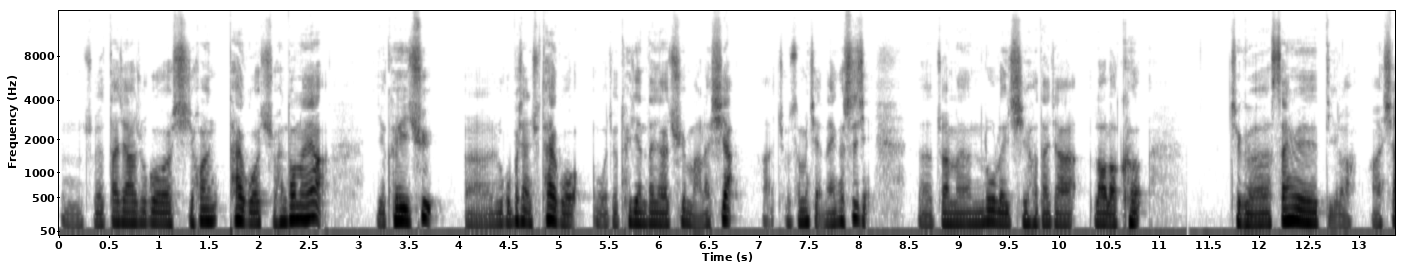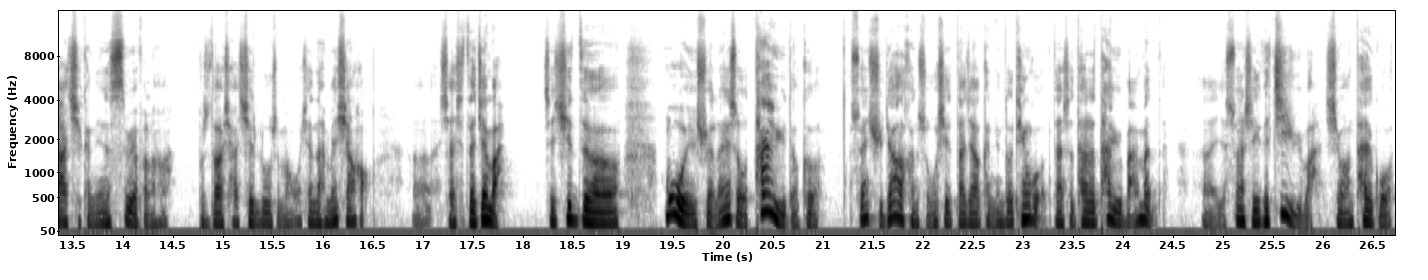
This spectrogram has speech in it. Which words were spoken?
嗯，所以大家如果喜欢泰国、喜欢东南亚，也可以去。呃，如果不想去泰国，我就推荐大家去马来西亚啊，就这么简单一个事情。呃，专门录了一期和大家唠唠嗑。这个三月底了啊，下期肯定是四月份了哈，不知道下期录什么，我现在还没想好。呃，下期再见吧。这期的末尾选了一首泰语的歌，虽然曲调很熟悉，大家肯定都听过，但是它是泰语版本的，呃，也算是一个寄语吧。希望泰国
